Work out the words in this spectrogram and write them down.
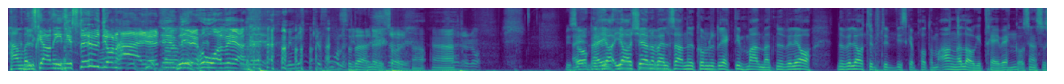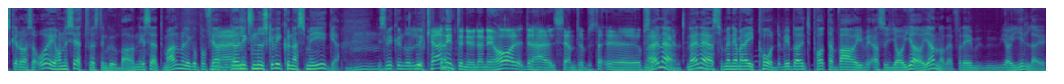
Han var Nu ska han in i studion här! Nu blir det HV! Med mikrofonen Sådär nu, sorry. Ja. Vi sa Nej, precis jag, jag känner väl såhär, nu kommer du direkt in på Malmö, att nu vill jag, nu vill jag typ, typ vi ska prata om andra lag i tre veckor och sen så ska det vara så oj har ni sett förresten gubbar? Har ni sett Malmö ligger på fjärde? Nej, liksom, nu ska vi kunna smyga. Det är så mycket under Du luppen. kan inte nu när ni har den här centrumuppsättningen. Nej, nej. nej, nej alltså, men jag menar i podd, vi behöver inte prata varje... Alltså jag gör gärna det, för det är, jag gillar ju...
